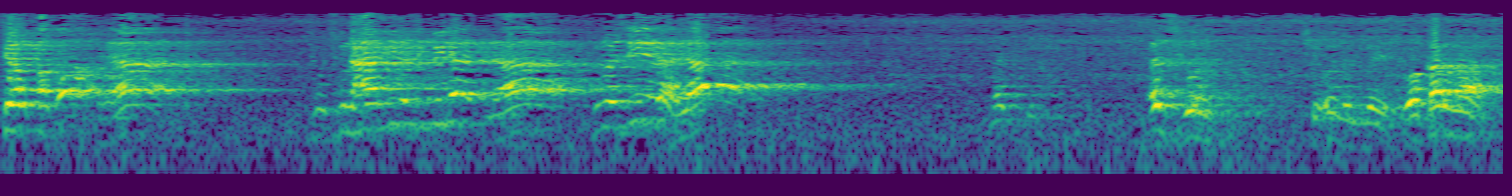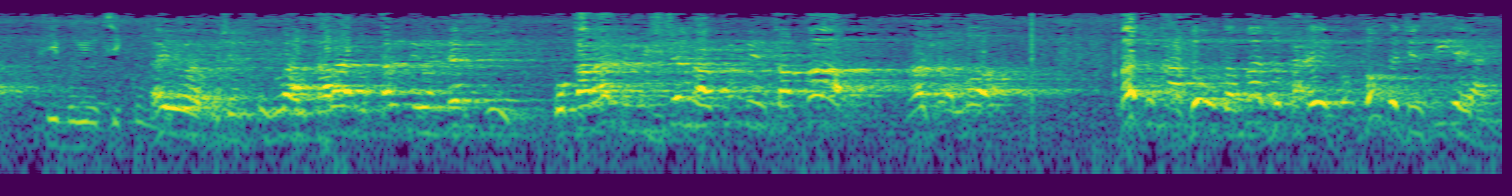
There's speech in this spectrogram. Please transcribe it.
فيها القضاء؟ لا. تكون عاملة البلاد؟ لا. تكون وزيرة؟ لا. مسكين اسكن شؤون البيت. وقرنا في بيوتكم. أيوه مش الله القرار القلبي والنفسي وقرار المجتمع كله قرار ما شاء الله. ما تقع فوضى ما تقع إيه فوضى جنسية يعني.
